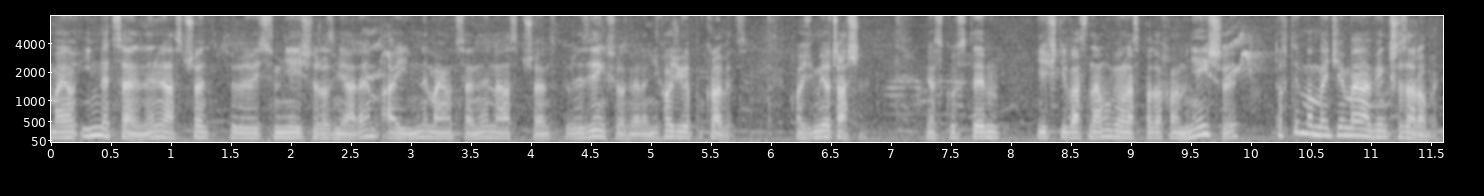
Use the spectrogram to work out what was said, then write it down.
mają inne ceny na sprzęt, który jest mniejszy rozmiarem, a inne mają ceny na sprzęt, który jest większy rozmiarem. Nie chodzi mi o pokrowiec, chodzi mi o czaszę. W związku z tym, jeśli Was namówią na spadochron mniejszy, to w tym momencie mają większy zarobek.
